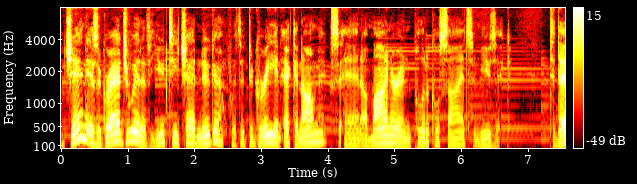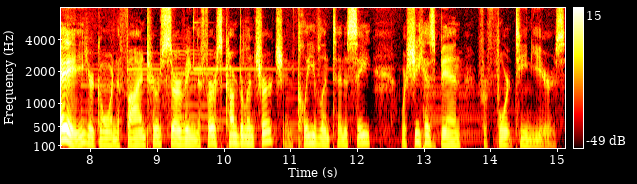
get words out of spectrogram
Jen is a graduate of UT Chattanooga with a degree in economics and a minor in political science and music. Today, you're going to find her serving the First Cumberland Church in Cleveland, Tennessee, where she has been for 14 years.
